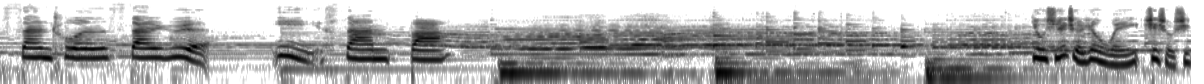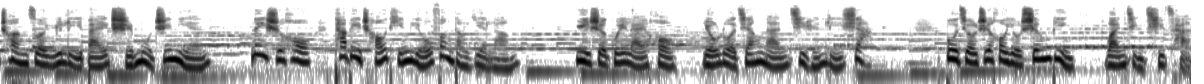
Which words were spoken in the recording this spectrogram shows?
三春三月忆三八。有学者认为，这首诗创作于李白迟暮之年。那时候，他被朝廷流放到夜郎，预设归来后流落江南，寄人篱下。不久之后又生病，晚景凄惨。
